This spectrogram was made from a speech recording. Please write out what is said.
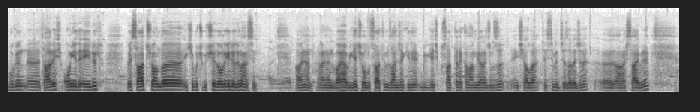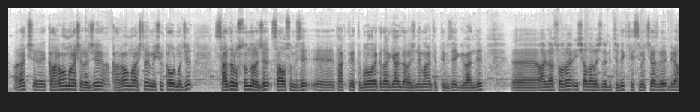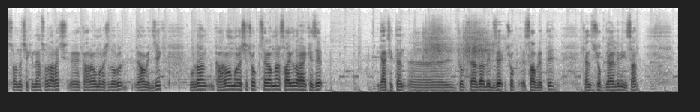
Bugün e, tarih 17 Eylül ve saat şu anda 2.30-3'e doğru geliyor değil mi Ersin? Aynen, aynen. Bayağı bir geç oldu saatimiz ancak yine bir geç bu saatlere kalan bir aracımızı inşallah teslim edeceğiz aracını, e, araç sahibine. Araç e, Kahramanmaraş aracı. Kahramanmaraş'ta meşhur kavurmacı Serdar Usta'nın aracı. Sağ olsun bizi e, takdir etti. Buralara kadar geldi, aracını emanet etti bize, güvendi. E, aylar sonra inşallah aracını bitirdik, teslim edeceğiz ve biraz sonra çekimden sonra araç e, Kahramanmaraş'a doğru devam edecek. Buradan Kahramanmaraş'a çok selamlar, saygılar herkese. Gerçekten e, çok Serdar Bey bize çok sabretti. Kendisi çok değerli bir insan.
